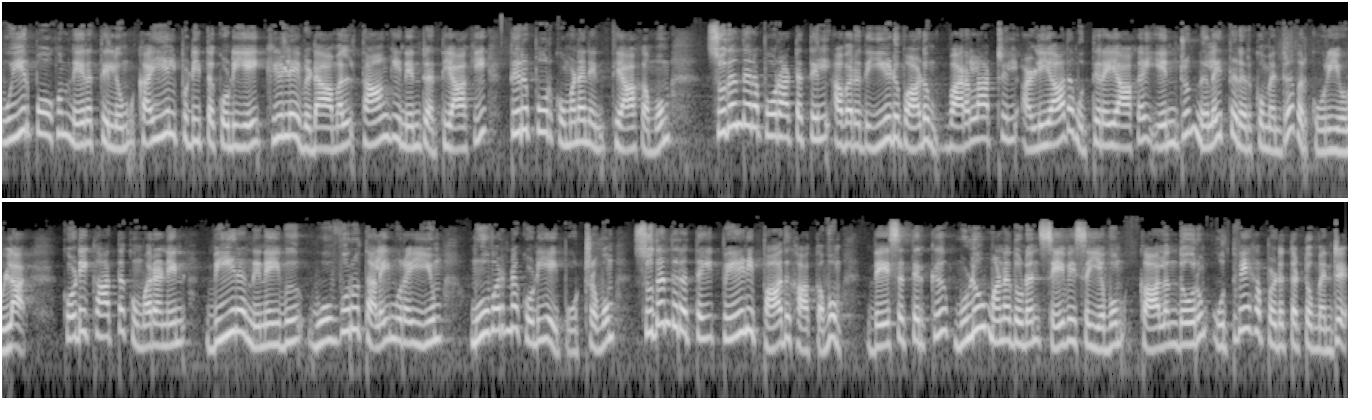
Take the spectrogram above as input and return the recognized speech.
உயிர் போகும் நேரத்திலும் கையில் பிடித்த கொடியை கீழே விடாமல் தாங்கி நின்ற தியாகி திருப்பூர் குமணனின் தியாகமும் சுதந்திர போராட்டத்தில் அவரது ஈடுபாடும் வரலாற்றில் அழியாத முத்திரையாக என்றும் நிலைத்து நிற்கும் என்று அவர் கூறியுள்ளார். கொடிகாத்த குமரனின் வீர நினைவு ஒவ்வொரு தலைமுறையையும் மூவர்ண கொடியை போற்றவும் சுதந்திரத்தை பேணி பாதுகாக்கவும் தேசத்திற்கு முழு மனதுடன் சேவை செய்யவும் காலந்தோறும் உத்வேகப்படுத்தட்டும் என்று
